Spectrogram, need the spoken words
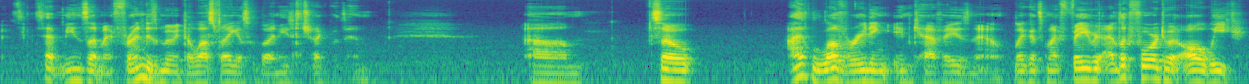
I think that means that my friend is moving to Las Vegas, although I need to check with him. Um, so I love reading in cafes now. Like it's my favorite. I look forward to it all week.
